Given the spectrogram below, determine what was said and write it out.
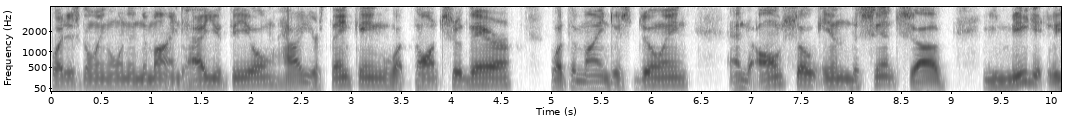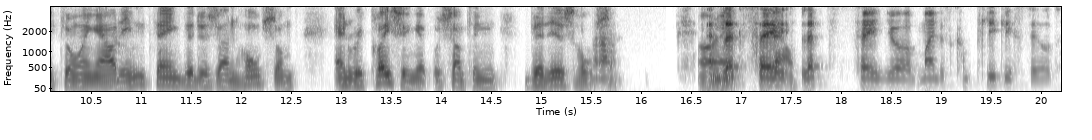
what is going on in the mind, how you feel, how you're thinking, what thoughts are there, what the mind is doing, and also in the sense of immediately throwing out anything that is unwholesome and replacing it with something that is wholesome. All and right? let's say Now- let's say your mind is completely stilled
